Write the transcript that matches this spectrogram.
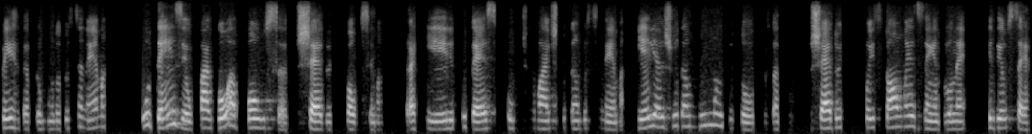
perda para o mundo do cinema. O Denzel pagou a bolsa do Chadwick Boseman para que ele pudesse continuar estudando cinema. E ele ajuda muitos outros. O Chadwick foi só um exemplo, né, que deu certo.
